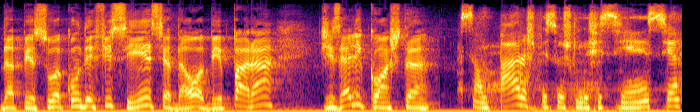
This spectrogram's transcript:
da Pessoa com Deficiência da OAB Pará, Gisele Costa são para as pessoas com deficiência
